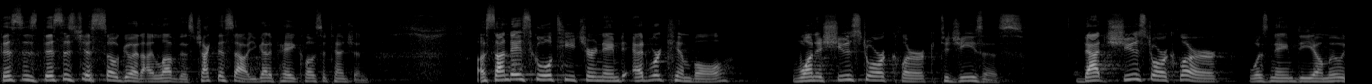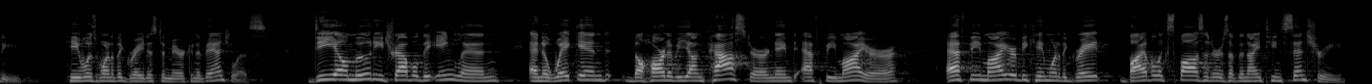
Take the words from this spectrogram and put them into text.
This is, this is just so good. I love this. Check this out. You got to pay close attention. A Sunday school teacher named Edward Kimball won a shoe store clerk to Jesus. That shoe store clerk was named D.L. Moody. He was one of the greatest American evangelists. D.L. Moody traveled to England and awakened the heart of a young pastor named F.B. Meyer. F.B. Meyer became one of the great Bible expositors of the 19th century.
